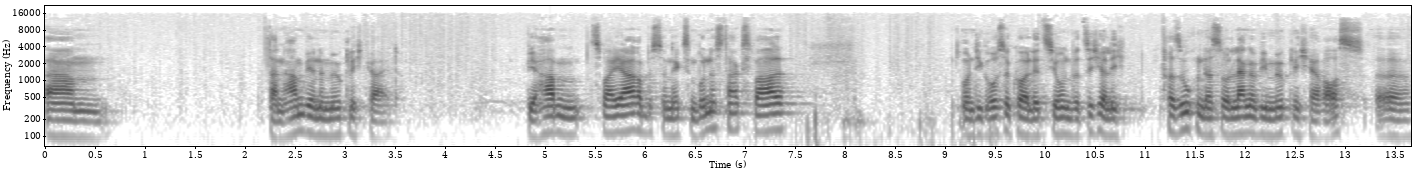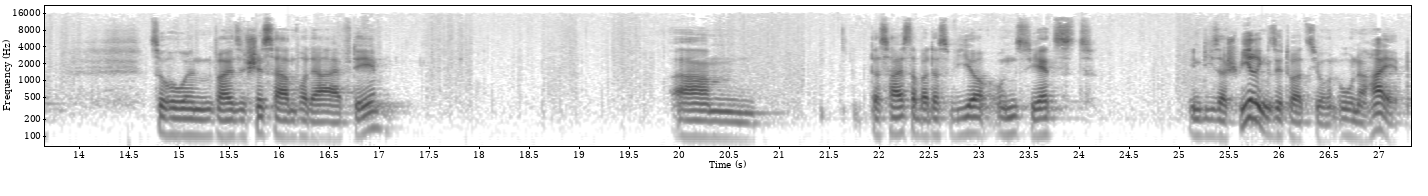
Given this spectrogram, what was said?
Ähm, dann haben wir eine Möglichkeit. Wir haben zwei Jahre bis zur nächsten Bundestagswahl und die Große Koalition wird sicherlich versuchen, das so lange wie möglich herauszuholen, äh, weil sie Schiss haben vor der AfD. Ähm, das heißt aber, dass wir uns jetzt in dieser schwierigen Situation ohne Hype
